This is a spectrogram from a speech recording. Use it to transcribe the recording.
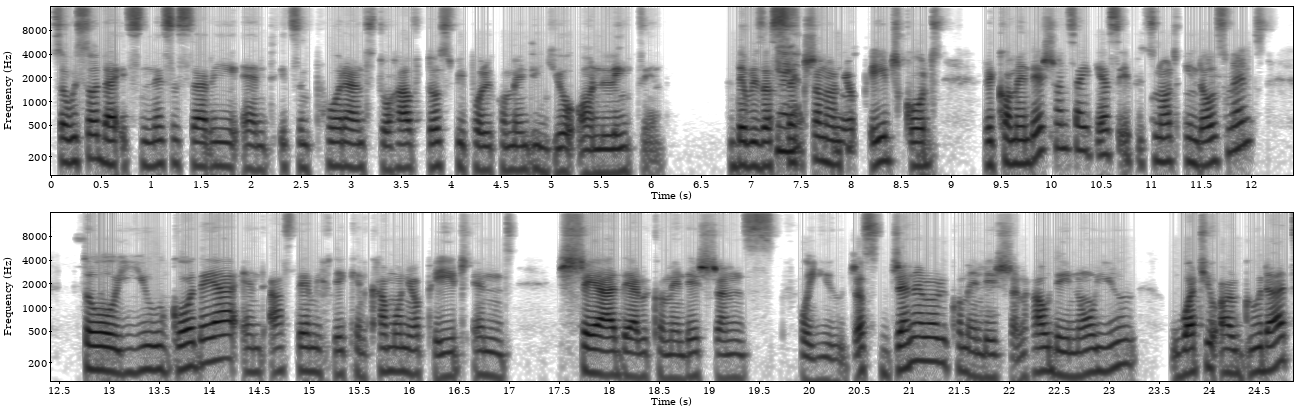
So we saw that it's necessary and it's important to have those people recommending you on linkedin. There is a Yeah, yeah. section on your page called recommendations i guess if it's not endorsements. So you go there and ask them if they can come on your page and share their recommendations for you. Just general recommendation how they know you what you are good at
